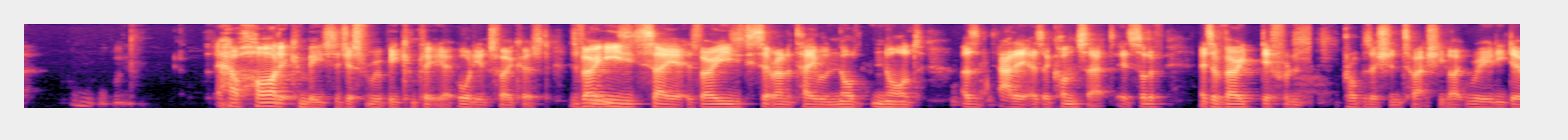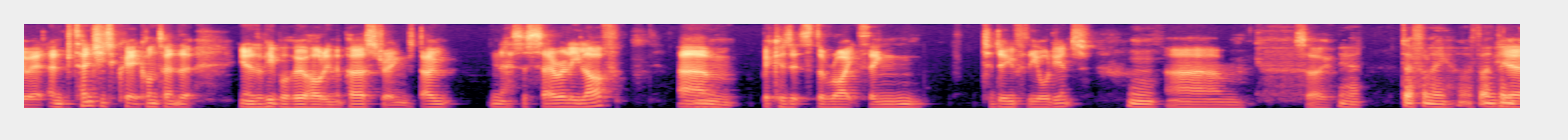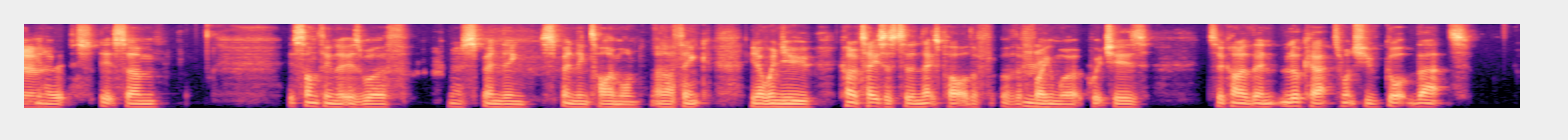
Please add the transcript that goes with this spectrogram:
how hard it can be to just be completely audience focused. It's very mm. easy to say it. It's very easy to sit around a table and nod nod as at it as a concept. It's sort of it's a very different proposition to actually like really do it and potentially to create content that you know the people who are holding the purse strings don't necessarily love um, mm. because it's the right thing to do for the audience. Mm. Um, so yeah, definitely. I, think yeah. you know it's it's um it's something that is worth you know spending spending time on, and I think you know when you kind of takes us to the next part of the of the mm. framework, which is to kind of then look at once you've got that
